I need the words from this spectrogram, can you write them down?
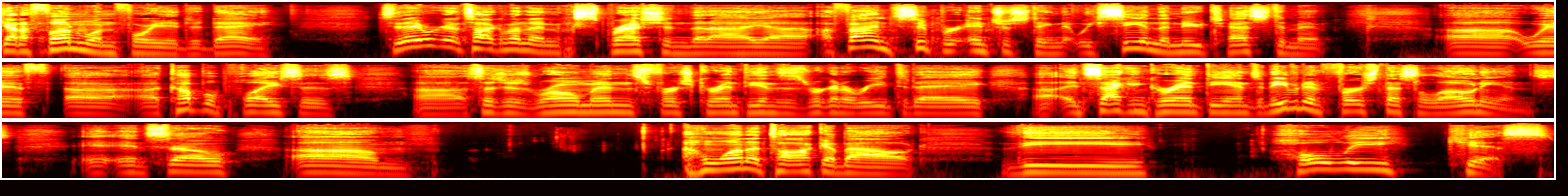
Got a fun one for you today. Today we're going to talk about an expression that I uh, I find super interesting that we see in the New Testament uh, with uh, a couple places, uh, such as Romans, First Corinthians, as we're going to read today, uh, in Second Corinthians, and even in First Thessalonians. And so um, I want to talk about the holy kiss.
